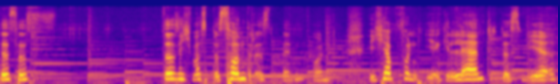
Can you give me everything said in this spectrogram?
dass, es, dass ich was Besonderes bin. Und ich habe von ihr gelernt, dass wir,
